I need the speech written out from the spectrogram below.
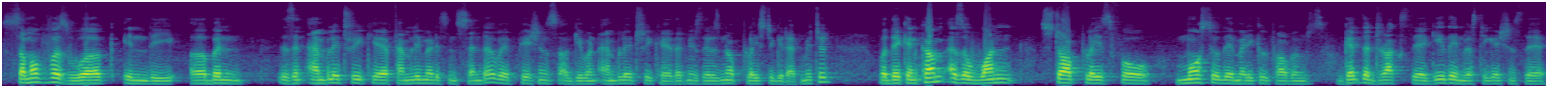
some of us work in the urban, there's an ambulatory care family medicine center where patients are given ambulatory care. That means there is no place to get admitted, but they can come as a one stop place for most of their medical problems, get the drugs there, give the investigations there,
